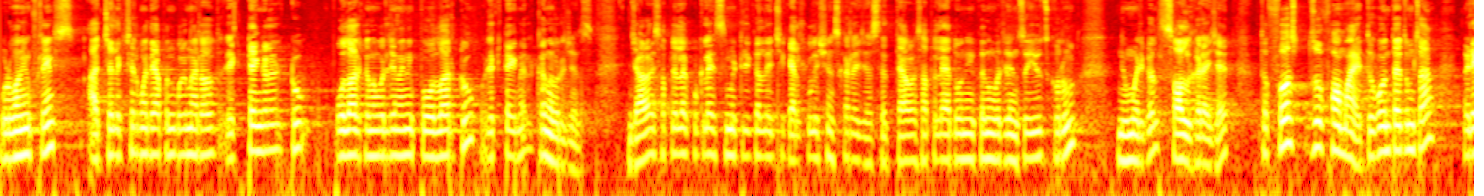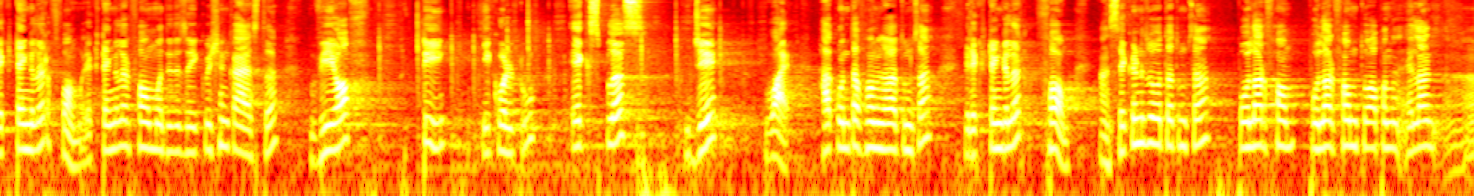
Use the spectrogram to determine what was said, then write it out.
Good morning friends आजच्या लेक्चरमध्ये आपण बघणार आहोत रेक्टँगल टू पोलार कन्व्हर्जन आणि पोलार टू रेक्टँगल कन्व्हर्जन्स ज्यावेळेस आपल्याला कुठल्याही सिमेट्रिकल याचे कॅल्क्युलेशन्स करायचे असतात त्यावेळेस आपल्याला या दोन्ही कन्व्हर्जनचं यूज करून न्यूमेरिकल सॉल्व्ह करायचे आहेत. तर फर्स्ट जो फॉर्म आहे तो कोणता आहे तुमचा? रेक्टँग्युलर फॉर्म रेक्टँग्युलर फॉर्ममध्ये त्याचं इक्वेशन काय असतं? V of T equal to X plus J Y हा कोणता फॉर्म झाला तुमचा? रेक्टँग्युलर फॉर्म आणि सेकंड जो होता तुमचा? पोलार फॉर्म पोलार फॉर्म तो आपण याला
